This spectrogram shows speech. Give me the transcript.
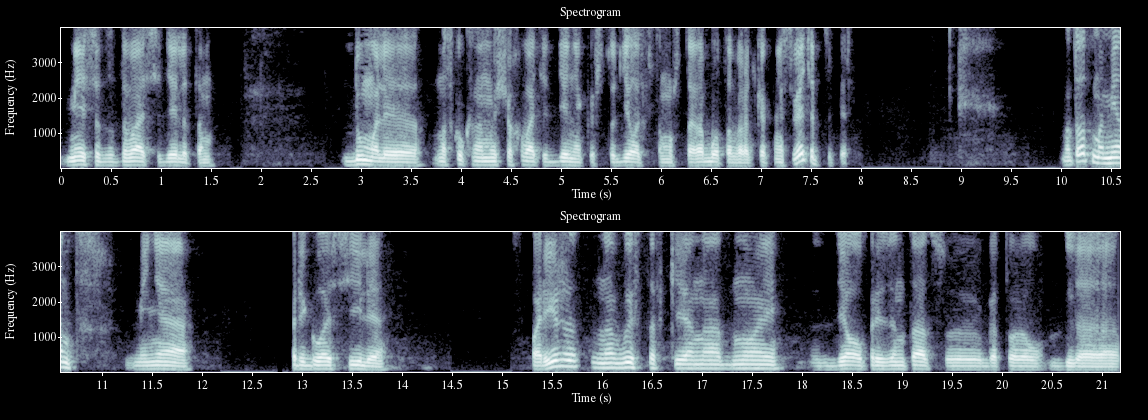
месяц-два сидели там, думали, насколько нам еще хватит денег и что делать, потому что работа вроде как не светит теперь. На тот момент меня пригласили в Париже на выставке на одной, делал презентацию, готовил для...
